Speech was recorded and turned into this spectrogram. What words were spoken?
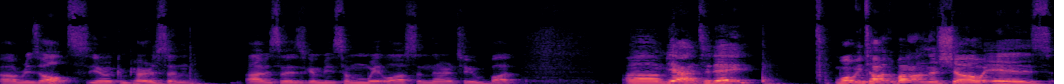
uh, results, you know, comparison. Obviously, there's gonna be some weight loss in there too, but um, yeah, today what we talk about on this show is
